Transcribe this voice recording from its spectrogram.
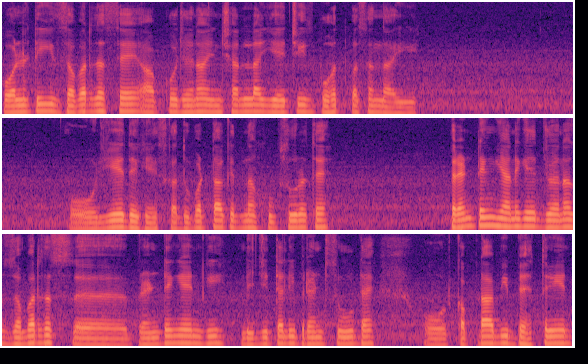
क्वालिटी ज़बरदस्त है। आपको जो है ना इनशाला ये चीज़ बहुत पसंद आएगी। और ये देखें, इसका दुपट्टा कितना खूबसूरत है। प्रिंटिंग यानी कि जो है ना ज़बरदस्त प्रिंटिंग है इनकी। डिजिटली प्रिंट सूट है। और कपड़ा भी बेहतरीन।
